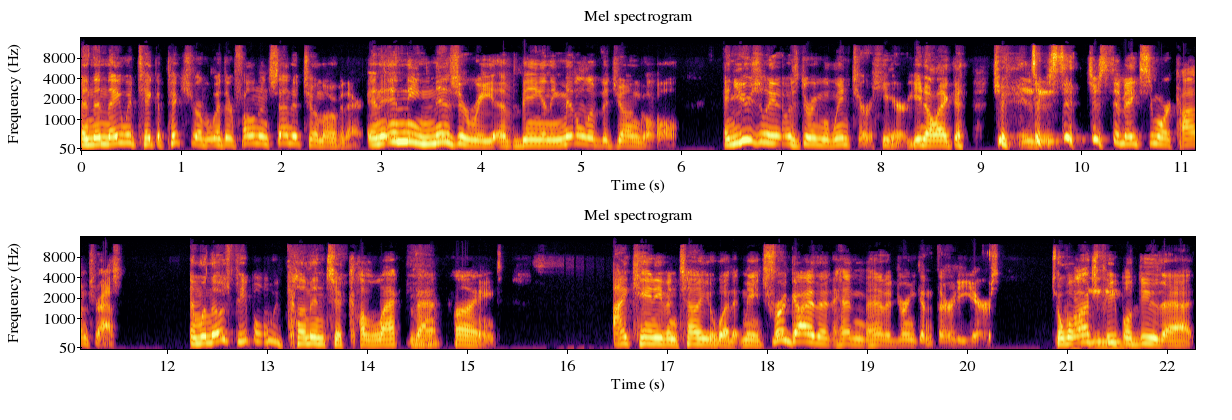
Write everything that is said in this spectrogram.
And then they would take a picture of it with their phone and send it to them over there. And in the misery of being in the middle of the jungle, and usually it was during winter here, you know, like just, Mhm. just, to, just to make some more contrast. And when those people would come in to collect that pint, I can't even tell you what it means for a guy that hadn't had a drink in 30 years. To watch mm-hmm. people do that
